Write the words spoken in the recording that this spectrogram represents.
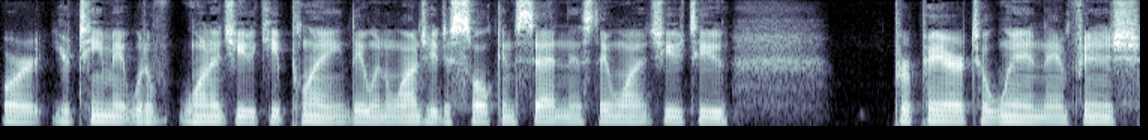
Or your teammate would have wanted you to keep playing. They wouldn't want you to sulk in sadness. They wanted you to prepare to win and finish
